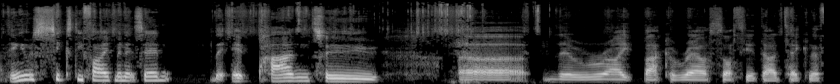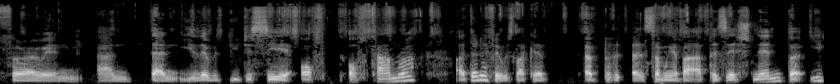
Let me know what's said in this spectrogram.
I think it was 65 minutes in. It panned to uh, the right back of Real Sociedad taking a throw in, and then you, there was you just see it off off camera. I don't know if it was like a, a, a something about a positioning, but you,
